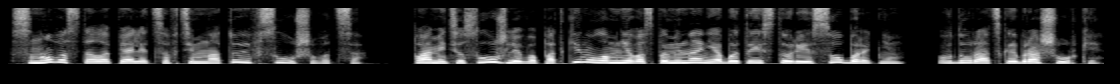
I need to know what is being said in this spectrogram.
снова стала пялиться в темноту и вслушиваться. Память услужливо подкинула мне воспоминания об этой истории с оборотнем, в дурацкой брошюрке.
